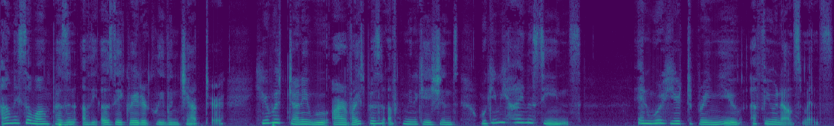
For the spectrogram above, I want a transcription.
I'm Lisa Wong, president of the OCA Greater Cleveland chapter, here with Johnny Wu, our vice president of communications, working behind the scenes. And we're here to bring you a few announcements.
